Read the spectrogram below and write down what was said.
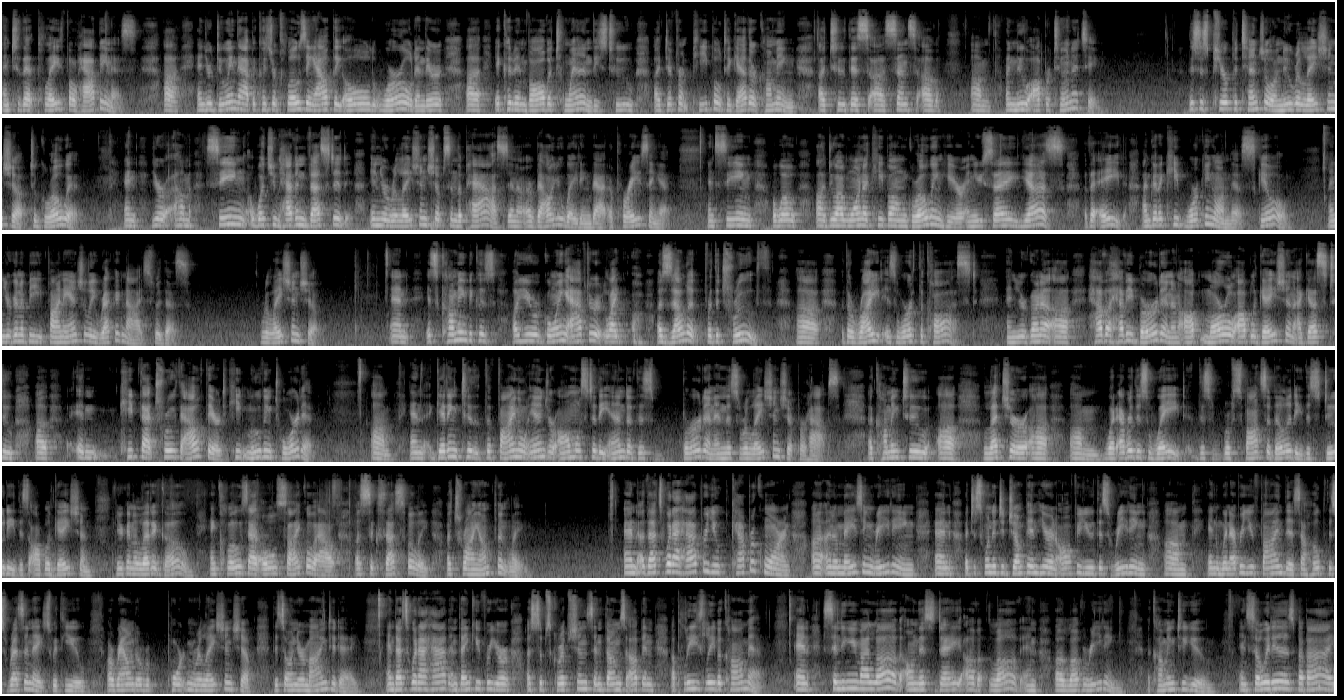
and to that playful happiness. Uh, and you're doing that because you're closing out the old world, and there uh, it could involve a twin, these two uh, different people together coming uh, to this uh, sense of um, a new opportunity. This is pure potential, a new relationship to grow it. And you're um, seeing what you have invested in your relationships in the past and evaluating that, appraising it and seeing, well, uh, do I want to keep on growing here? And you say, yes, the eight, I'm going to keep working on this skill. And you're going to be financially recognized for this relationship. And it's coming because uh, you're going after it like a zealot for the truth. Uh, the right is worth the cost and you're going to uh, have a heavy burden and op- moral obligation, I guess, to uh, in, keep that truth out there, to keep moving toward it. Um, and getting to the final end, you're almost to the end of this burden in this relationship, perhaps. Uh, coming to uh, let your uh, um, whatever this weight, this responsibility, this duty, this obligation, you're going to let it go and close that old cycle out uh, successfully, uh, triumphantly. And uh, that's what I have for you, Capricorn. Uh, an amazing reading. And I just wanted to jump in here and offer you this reading. Um, and whenever you find this, I hope this resonates with you around a important relationship that's on your mind today. And that's what I have. And thank you for your uh, subscriptions and thumbs up. And uh, please leave a comment. And sending you my love on this day of love and uh, love reading uh, coming to you. And so it is. Bye bye.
